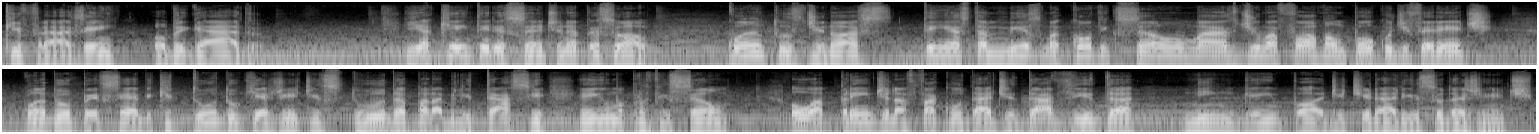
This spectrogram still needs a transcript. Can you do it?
Que frase, hein? Obrigado. E aqui é interessante, né, pessoal? Quantos de nós têm esta mesma convicção, mas de uma forma um pouco diferente? Quando percebe que tudo o que a gente estuda para habilitar-se em uma profissão ou aprende na faculdade da vida, ninguém pode tirar isso da gente.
